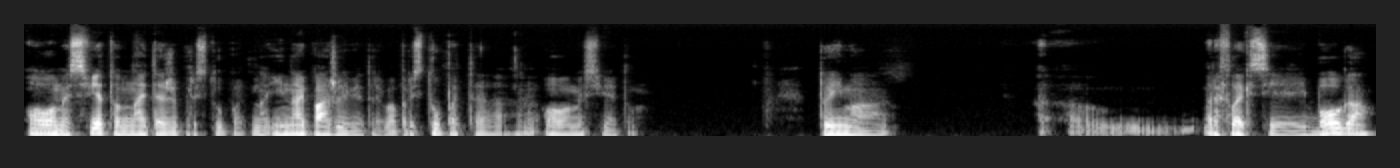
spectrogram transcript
ovome svijetu najteže pristupati i najpažljivije treba pristupati e, ovome svijetu. To ima e, refleksije i Boga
